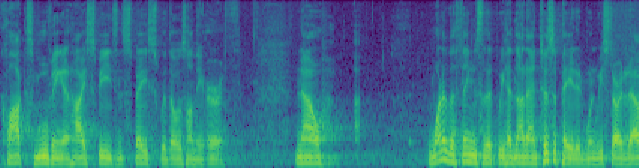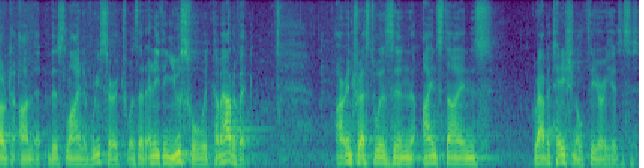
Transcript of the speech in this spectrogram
clocks moving at high speeds in space with those on the Earth. Now, one of the things that we had not anticipated when we started out on this line of research was that anything useful would come out of it. Our interest was in Einstein's gravitational theory, his,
